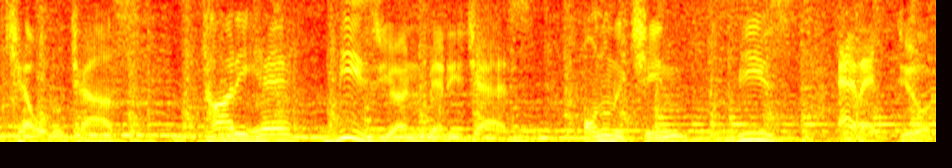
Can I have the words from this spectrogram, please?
ülke olacağız. Tarihe biz yön vereceğiz. Onun için biz evet diyoruz.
